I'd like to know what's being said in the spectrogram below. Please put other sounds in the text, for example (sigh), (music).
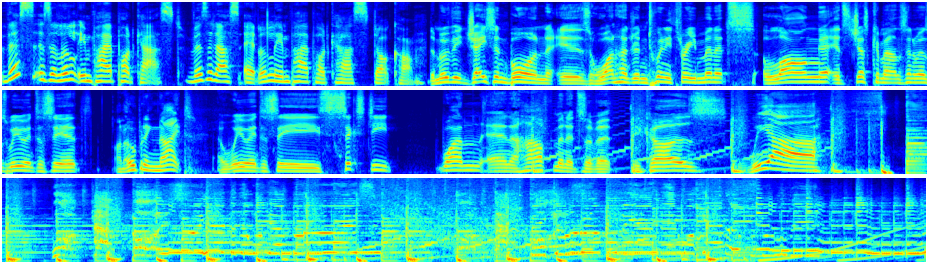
This is a Little Empire podcast. Visit us at littleempirepodcast.com. The movie Jason Bourne is 123 minutes long. It's just come out in cinemas. We went to see it, on opening night. and we went to see 61 and a half minutes of it because We are.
